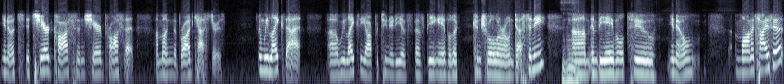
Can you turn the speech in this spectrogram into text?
you know, it's it's shared costs and shared profit among the broadcasters, and we like that. Uh, we like the opportunity of of being able to control our own destiny mm-hmm. um, and be able to, you know, monetize it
